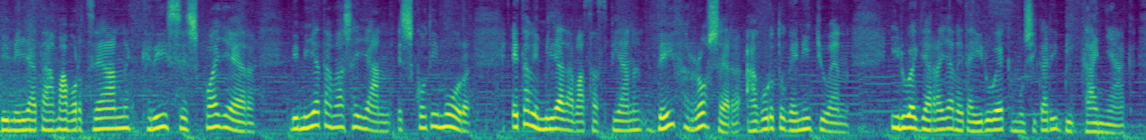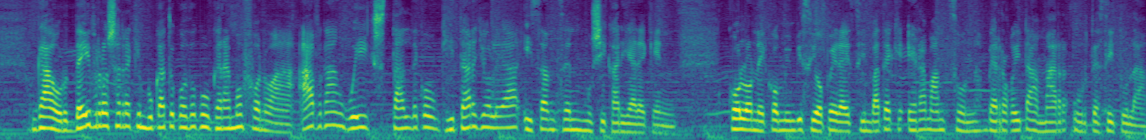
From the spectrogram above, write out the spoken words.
2008an Chris Squire, 2008an Scotty Moore eta 2008an Dave Rosser agurtu genituen, hiruek jarraian eta hiruek musikari bikainak. Gaur, Dave Rosserrekin bukatuko dugu gramofonoa, Afghan Weeks taldeko gitar jolea izan zen musikariarekin. Koloneko minbizi opera ezin batek eramantzun berrogeita amar urte zitula.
